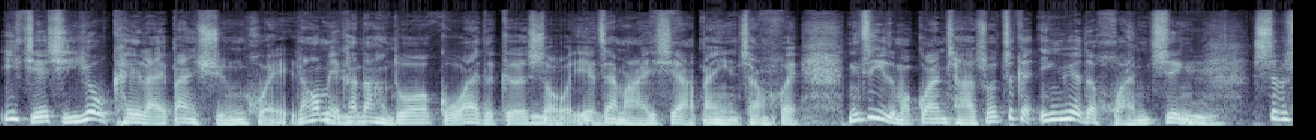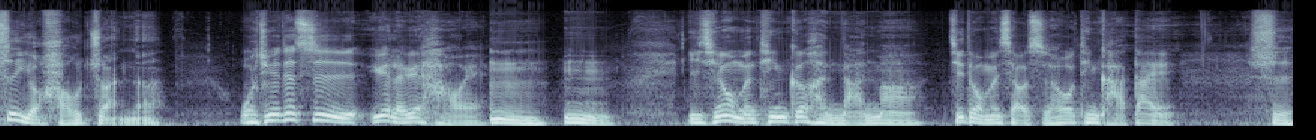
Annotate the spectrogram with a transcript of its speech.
一节期又可以来办巡回，然后我们也看到很多国外的歌手也在马来西亚办演唱会。你自己怎么观察说这个音乐的环境是不是有好转呢？我觉得是越来越好。哎，嗯嗯，以前我们听歌很难吗？记得我们小时候听卡带。是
